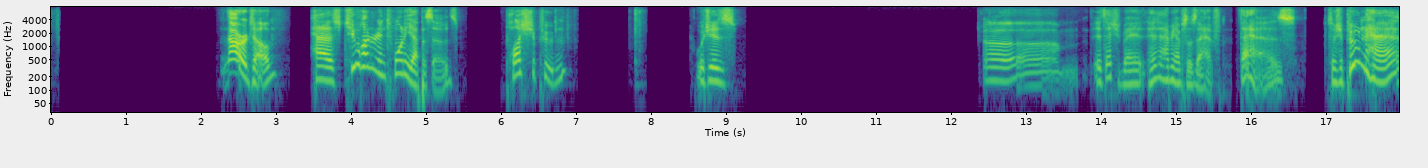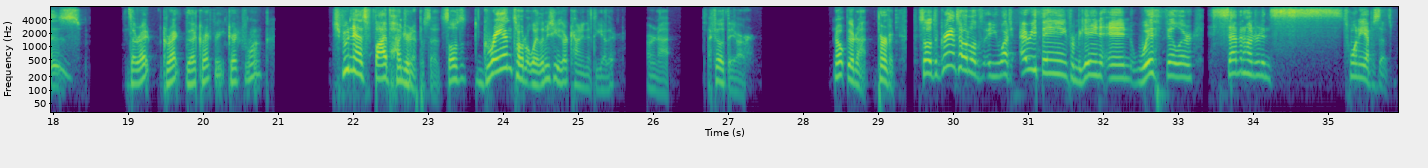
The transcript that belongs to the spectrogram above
Naruto has 220 episodes plus Shippuden, which is um it's actually bad. How many episodes that have? that has so Shippuden has is that right? Correct? Is that correct? Correct or wrong? Shippuden has 500 episodes. So it's grand total. Wait, let me see if they're counting it together or not. I feel like they are. Nope, they're not. Perfect. So the grand total, of, and you watch everything from beginning to end with filler, 720 episodes.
